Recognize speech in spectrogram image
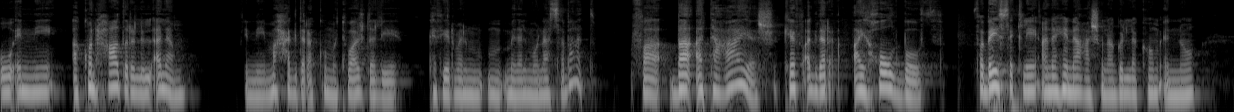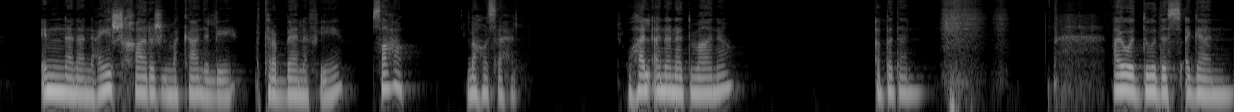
وإني أكون حاضرة للألم إني ما حقدر أكون متواجدة لكثير من من المناسبات. فبأتعايش كيف أقدر I hold both. فبيسكلي أنا هنا عشان أقول لكم إنه إننا نعيش خارج المكان اللي تربينا فيه. صعب. ما هو سهل. وهل أنا ندمانة؟ أبدا. I would do this again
